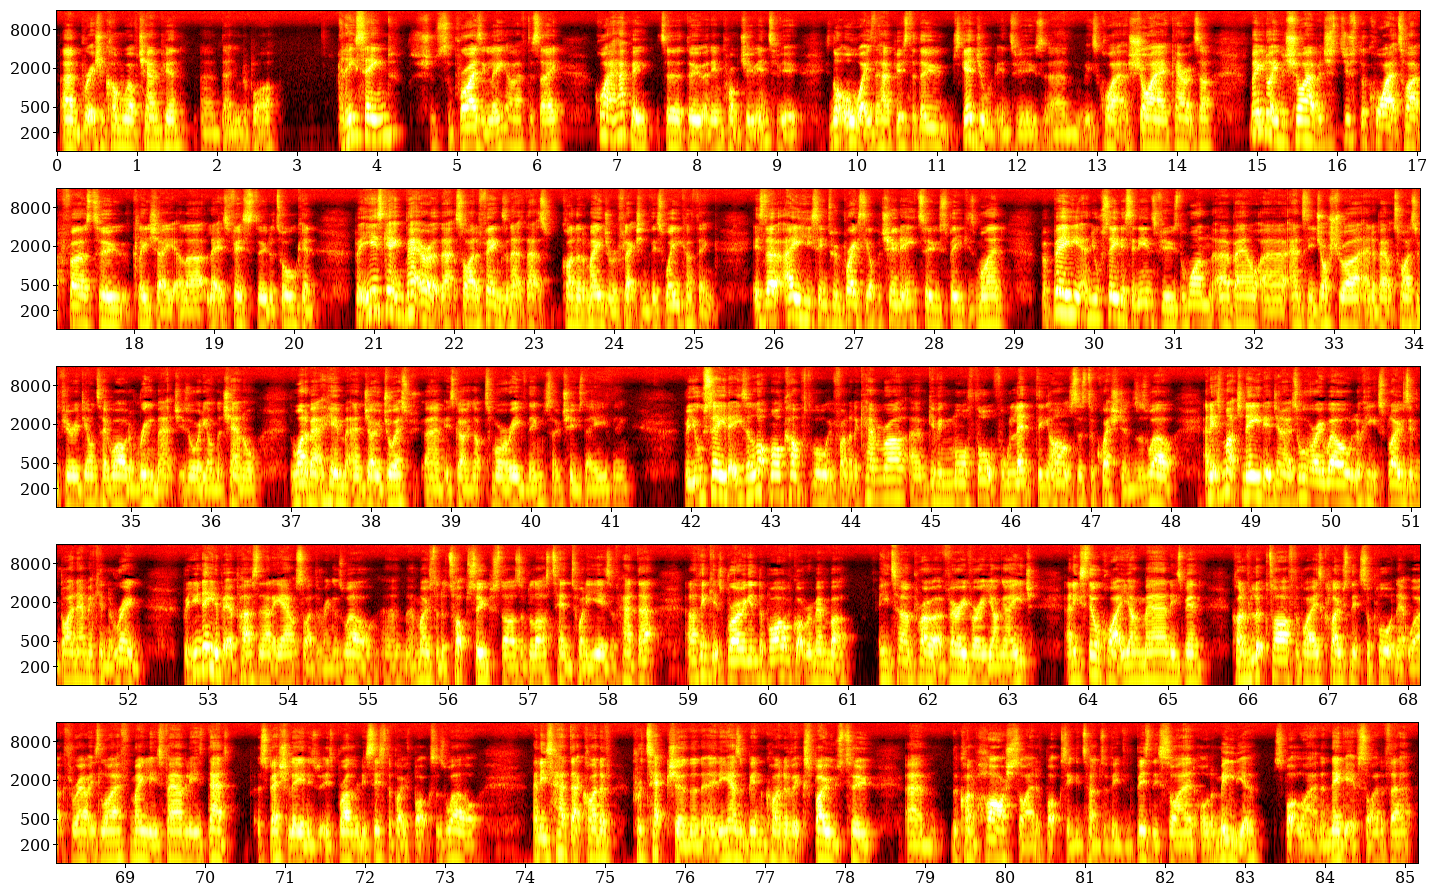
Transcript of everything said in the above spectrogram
Um, British and Commonwealth champion, um, Daniel Dubois. And he seemed, surprisingly, I have to say, quite happy to do an impromptu interview. He's not always the happiest to do scheduled interviews. Um, he's quite a shy character. Maybe not even shy, but just, just the quiet type prefers to, cliche alert, let his fists do the talking. But he is getting better at that side of things, and that, that's kind of the major reflection of this week, I think, is that A, he seemed to embrace the opportunity to speak his mind, but B, and you'll see this in the interviews, the one about uh, Anthony Joshua and about Tyson Fury, Deontay Wilder rematch is already on the channel. The one about him and Joe Joyce um, is going up tomorrow evening, so Tuesday evening. But you'll see that he's a lot more comfortable in front of the camera, um, giving more thoughtful, lengthy answers to questions as well and it's much needed. You know, it's all very well looking explosive and dynamic in the ring, but you need a bit of personality outside the ring as well. Um, and most of the top superstars of the last 10, 20 years have had that. And I think it's growing in Dubois. We've got to remember he turned pro at a very, very young age, and he's still quite a young man. He's been kind of looked after by his close knit support network throughout his life, mainly his family, his dad especially, and his, his brother and his sister both box as well. And he's had that kind of protection and, and he hasn't been kind of exposed to um, the kind of harsh side of boxing in terms of either the business side or the media spotlight and the negative side of that.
